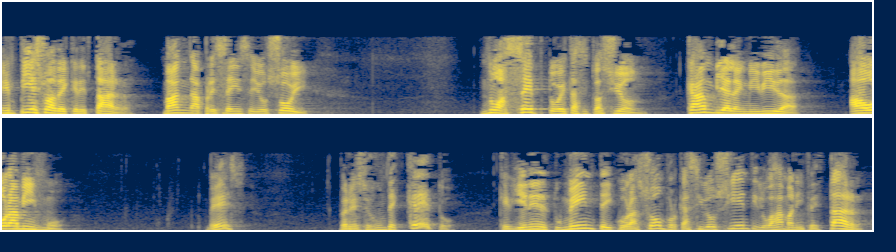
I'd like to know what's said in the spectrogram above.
empiezo a decretar, magna presencia yo soy. No acepto esta situación. Cámbiala en mi vida, ahora mismo. ¿Ves? Pero eso es un decreto que viene de tu mente y corazón porque así lo sientes y lo vas a manifestar.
